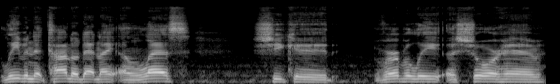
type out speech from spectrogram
leaving the condo that night unless she could verbally assure him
